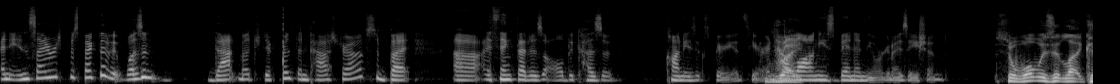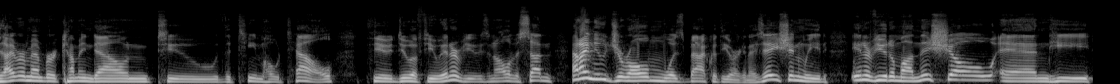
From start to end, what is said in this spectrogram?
an insider's perspective, it wasn't that much different than past drafts, but uh, I think that is all because of Connie's experience here and Right. how long he's been in the organization. So what was it like? Because I remember coming down to the team hotel to do a few interviews, and all of a sudden, and I knew Jarome was back with the organization. We'd interviewed him on this show, and he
